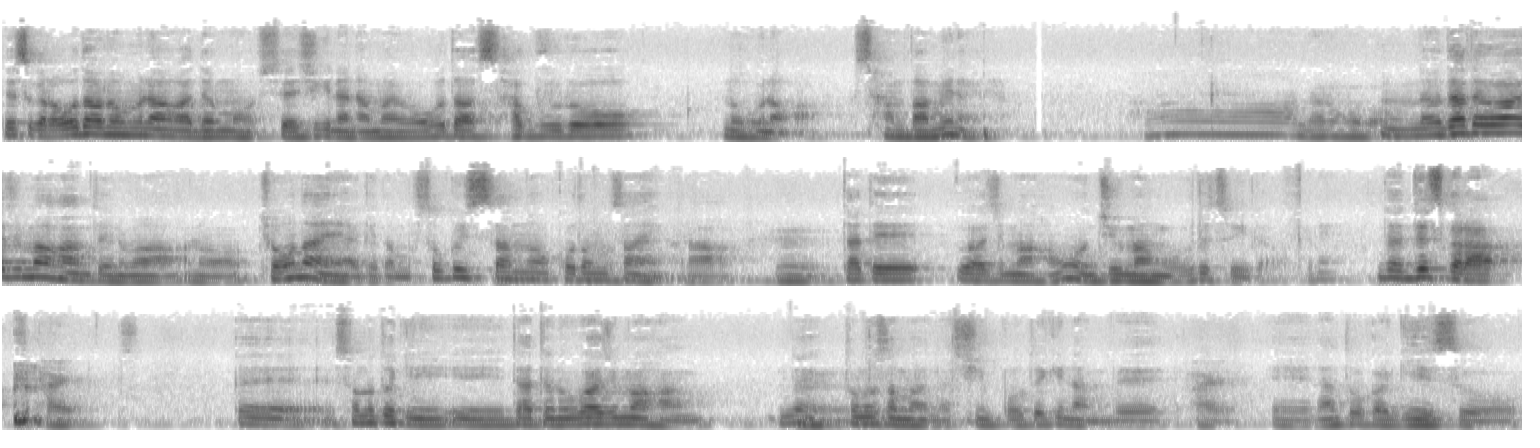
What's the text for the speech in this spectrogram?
ですから織田信長でも正式な名前は織田三郎信長。3番目なんや、ああなるほど。うん、で伊達宇和島藩というのはあの長男やけども側室さんの子供さんやからうん。伊達宇和島藩を10万石で継いだわけね。でですから、はい。えーその時伊達の宇和島藩、ねうん。殿様の信奉的なんで、はい。えーなんとか技術を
